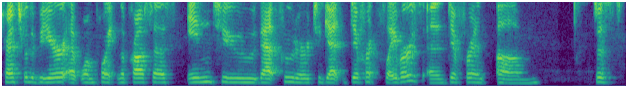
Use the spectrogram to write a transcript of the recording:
transfer the beer at one point in the process into that foeder to get different flavors and different, um, just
